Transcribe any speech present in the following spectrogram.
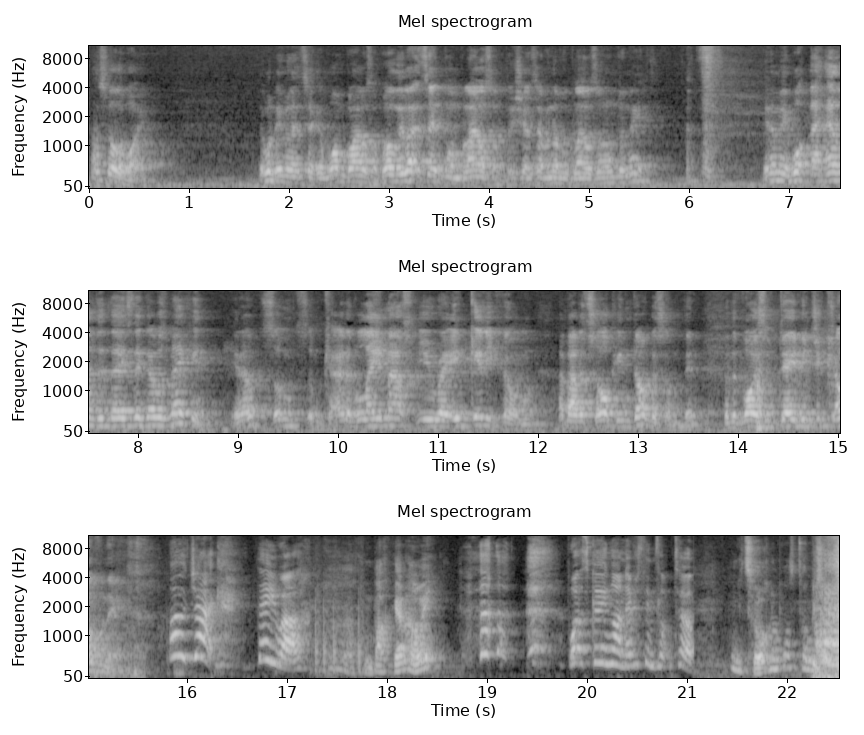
That's all I wanted. They wouldn't even let her take one blouse off. Well, they let her take one blouse off, but she had to have another blouse on underneath. you know what I mean? What the hell did they think I was making? You know, some, some kind of lame-ass U-rated kiddie film about a talking dog or something with the voice of David Duchovny. Oh, Jack, there you are. Ah, come back again, are we? What's going on? Everything's locked up. What are you talking about? Tell me something.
